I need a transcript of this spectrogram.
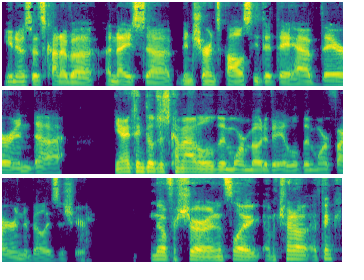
you know, so it's kind of a, a nice uh, insurance policy that they have there. And uh, yeah, I think they'll just come out a little bit more motivated, a little bit more fire in their bellies this year. No, for sure. And it's like I'm trying to. I think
